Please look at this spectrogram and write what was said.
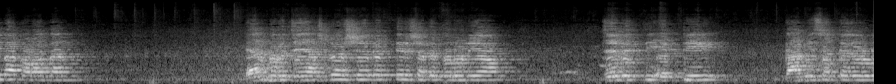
বাকারাতান। এরপরে যে আসলো সে ব্যক্তির সাথে তুলনীয়। যে ব্যক্তি একটি গাভী সৎকার করল,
